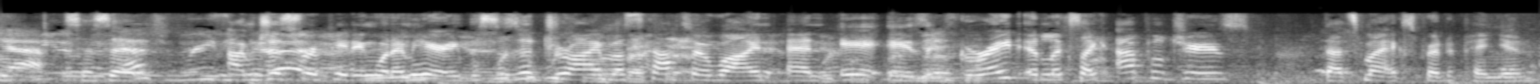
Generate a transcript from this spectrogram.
Yeah. This is it. I'm just repeating what I'm hearing. This is a dry Moscato wine and it is great. It looks like apple juice. That's my expert opinion.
